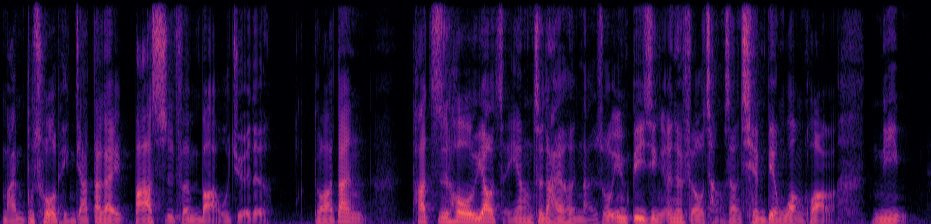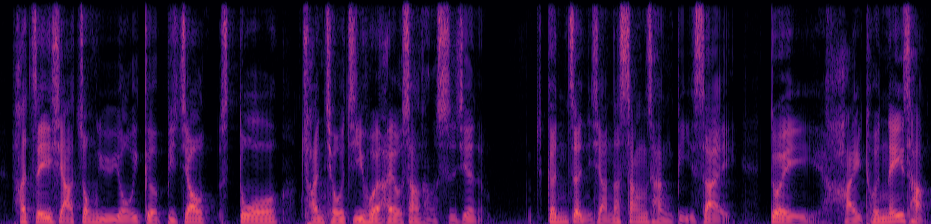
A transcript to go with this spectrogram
蛮不错的评价，大概八十分吧，我觉得，对吧？但他之后要怎样，真的还很难说，因为毕竟 NFL 场上千变万化嘛。你他这一下终于有一个比较多传球机会，还有上场时间了，更正一下，那上场比赛对海豚那一场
